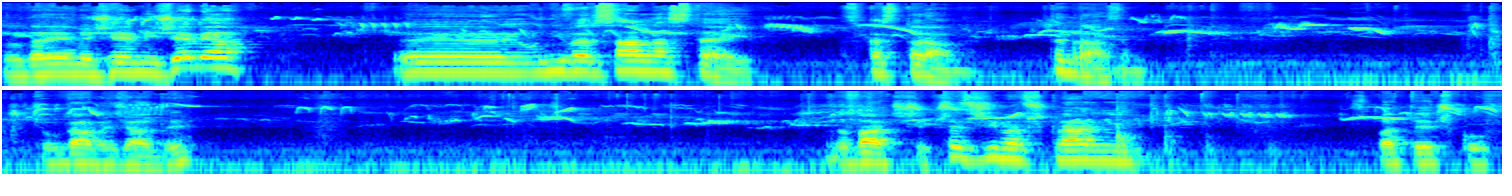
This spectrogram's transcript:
Dodajemy ziemi. Ziemia yy, uniwersalna z tej, z kastorami. Tym razem. Ciągamy dziady. Zobaczcie, przez zimę w szklarni z patyczków.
